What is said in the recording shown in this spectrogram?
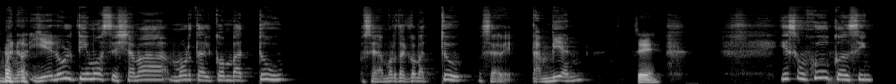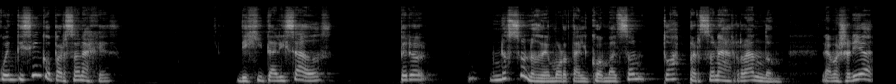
Bueno, y el último se llama Mortal Kombat 2, o sea, Mortal Kombat 2, o sea, también. Sí. Y es un juego con 55 personajes digitalizados, pero no son los de Mortal Kombat, son todas personas random. La mayoría,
